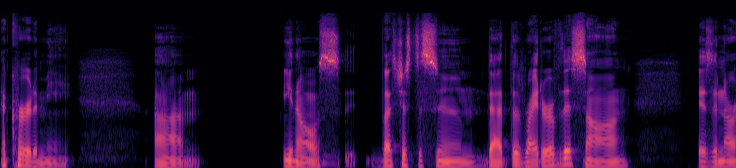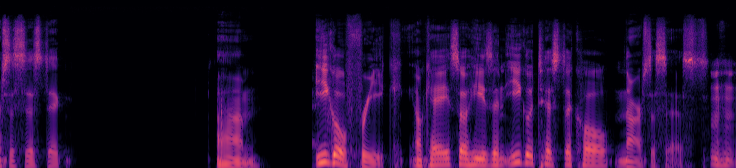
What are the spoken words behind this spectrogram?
occur to me. Um, you know, s- let's just assume that the writer of this song is a narcissistic um ego freak, okay? So he's an egotistical narcissist. Mhm.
